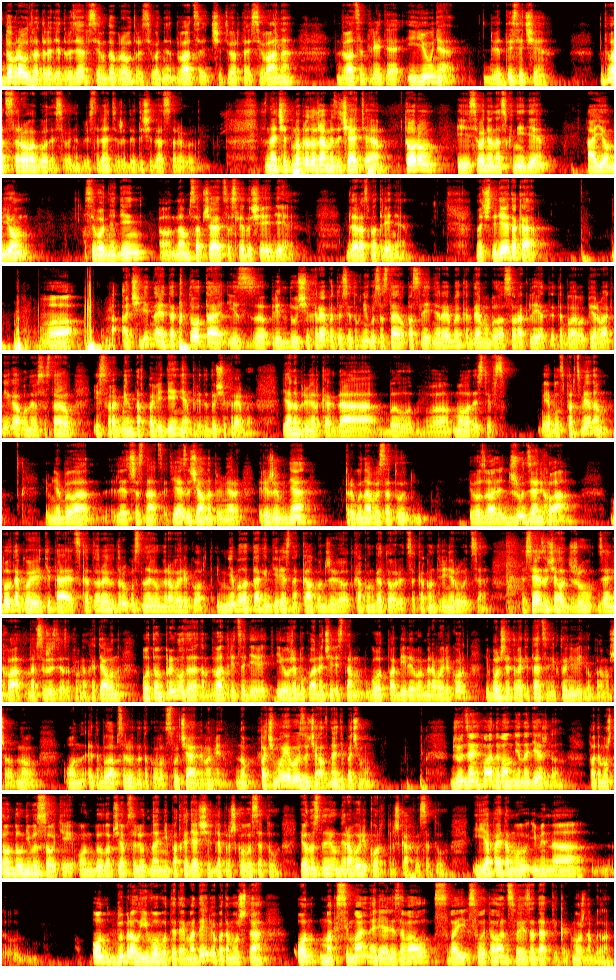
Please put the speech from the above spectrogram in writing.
Доброе утро, дорогие друзья. Всем доброе утро. Сегодня 24 Сивана, 23 июня 2022 года. Сегодня, представляете, уже 2022 год. Значит, мы продолжаем изучать э, Тору. И сегодня у нас в книге Айом Йом. Сегодня день. Э, нам сообщается следующая идея для рассмотрения. Значит, идея такая. В Очевидно, это кто-то из предыдущих рэбе, то есть эту книгу составил последний рэбе, когда ему было 40 лет, это была его первая книга, он ее составил из фрагментов поведения предыдущих рэбе. Я, например, когда был в молодости, я был спортсменом, и мне было лет 16, я изучал, например, режим дня, прыгуна в высоту, его звали Джу Цзяньхуа был такой китаец, который вдруг установил мировой рекорд. И мне было так интересно, как он живет, как он готовится, как он тренируется. То есть я изучал Джу Цзяньхуа, на всю жизнь я запомнил. Хотя он, вот он прыгнул тогда там 2.39, и уже буквально через там год побили его мировой рекорд, и больше этого китайца никто не видел, потому что, ну, он, это был абсолютно такой вот случайный момент. Но почему я его изучал? Знаете почему? Джу Цзяньхуа давал мне надежду потому что он был невысокий, он был вообще абсолютно не подходящий для прыжков в высоту. И он установил мировой рекорд в прыжках в высоту. И я поэтому именно... Он выбрал его вот этой моделью, потому что он максимально реализовал свои, свой талант, свои задатки, как можно было.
